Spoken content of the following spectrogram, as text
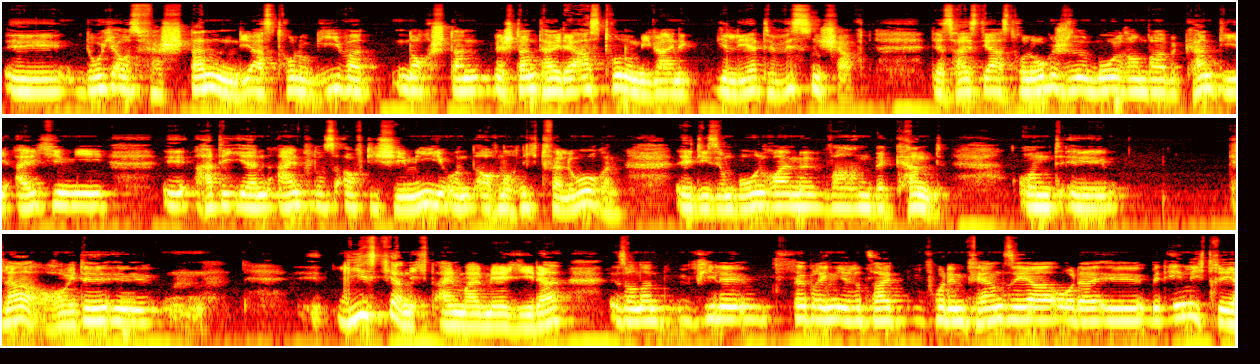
durchaus verstanden. Die Astrologie war noch Stand, Bestandteil der Astronomie, war eine gelehrte Wissenschaft. Das heißt, der astrologische Symbolraum war bekannt. Die Alchemie hatte ihren Einfluss auf die Chemie und auch noch nicht verloren. Die Symbolräume waren bekannt. Und äh, klar, heute äh, liest ja nicht einmal mehr jeder, sondern viele verbringen ihre Zeit vor dem Fernseher oder äh, mit ähnlich tri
